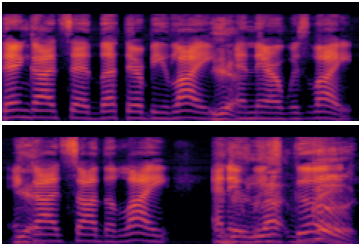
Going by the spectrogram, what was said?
Then God said, "Let there be light," and there was light. And. God saw the light, and, the it was li- good.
